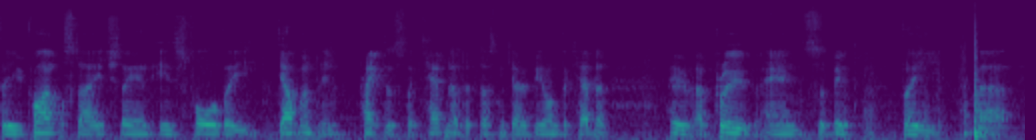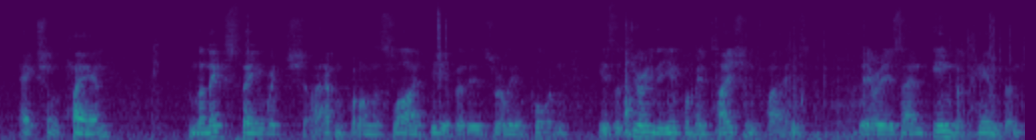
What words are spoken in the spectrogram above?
the final stage then is for the government, in practice the cabinet. It doesn't go beyond the cabinet, who approve and submit the uh, action plan and the next thing, which I haven't put on the slide here but is really important, is that during the implementation phase, there is an independent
